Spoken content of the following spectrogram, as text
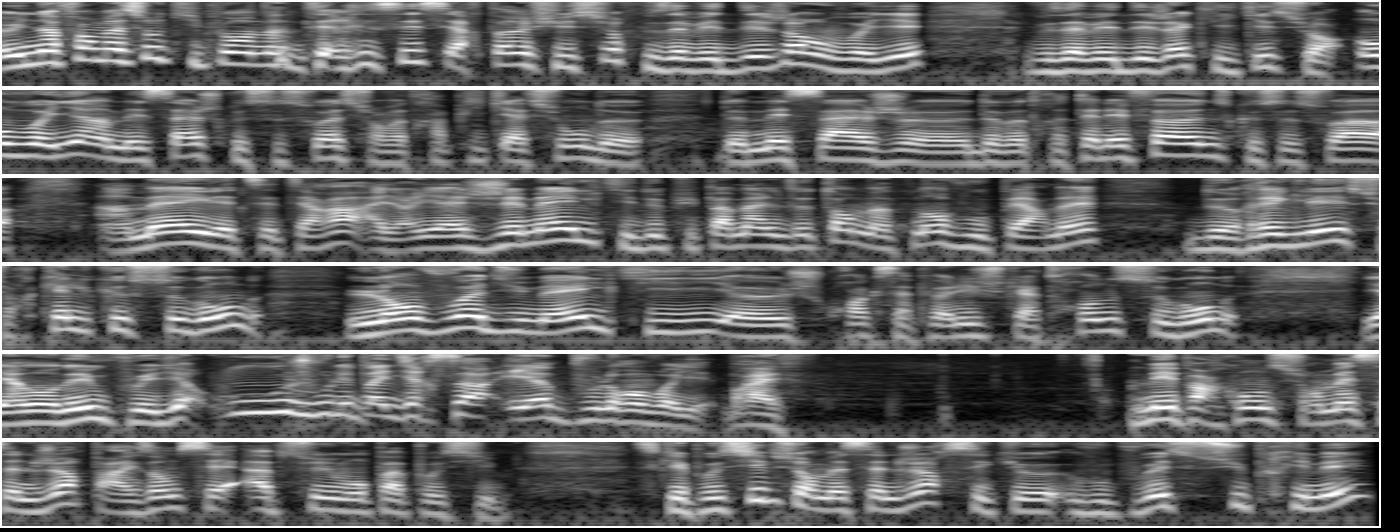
euh, une information qui peut en intéresser certains, je suis sûr que vous avez déjà envoyé, vous avez déjà cliqué sur envoyer un message, que ce soit sur votre application de, message euh, de votre téléphone, que ce soit un mail, etc. Alors il y a Gmail qui depuis pas mal de temps maintenant vous permet de régler sur quelques secondes l'envoi du mail qui, euh, je crois que ça peut aller jusqu'à 30 secondes. Y a un moment donné, vous pouvez dire « Ouh, je voulais pas dire ça » et hop, vous le renvoyez. Bref, mais par contre, sur Messenger, par exemple, c'est absolument pas possible. Ce qui est possible sur Messenger, c'est que vous pouvez supprimer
